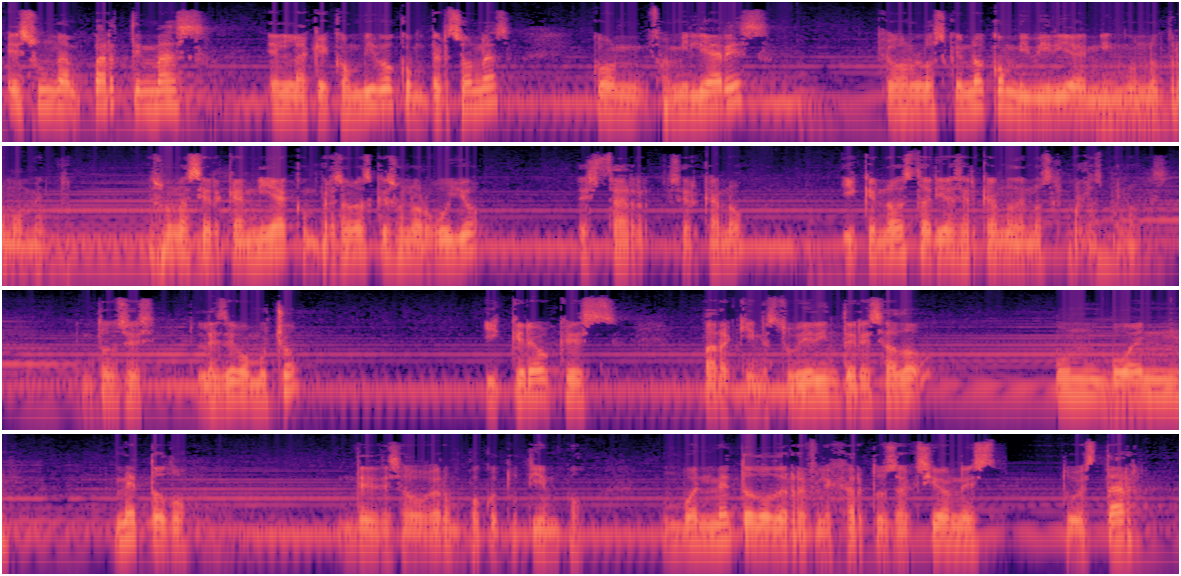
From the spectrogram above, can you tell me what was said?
es una parte más en la que convivo con personas, con familiares, con los que no conviviría en ningún otro momento. Es una cercanía con personas que es un orgullo estar cercano y que no estaría cercano de no ser por las palomas. Entonces, les debo mucho y creo que es para quien estuviera interesado un buen método de desahogar un poco tu tiempo, un buen método de reflejar tus acciones, tu estar.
